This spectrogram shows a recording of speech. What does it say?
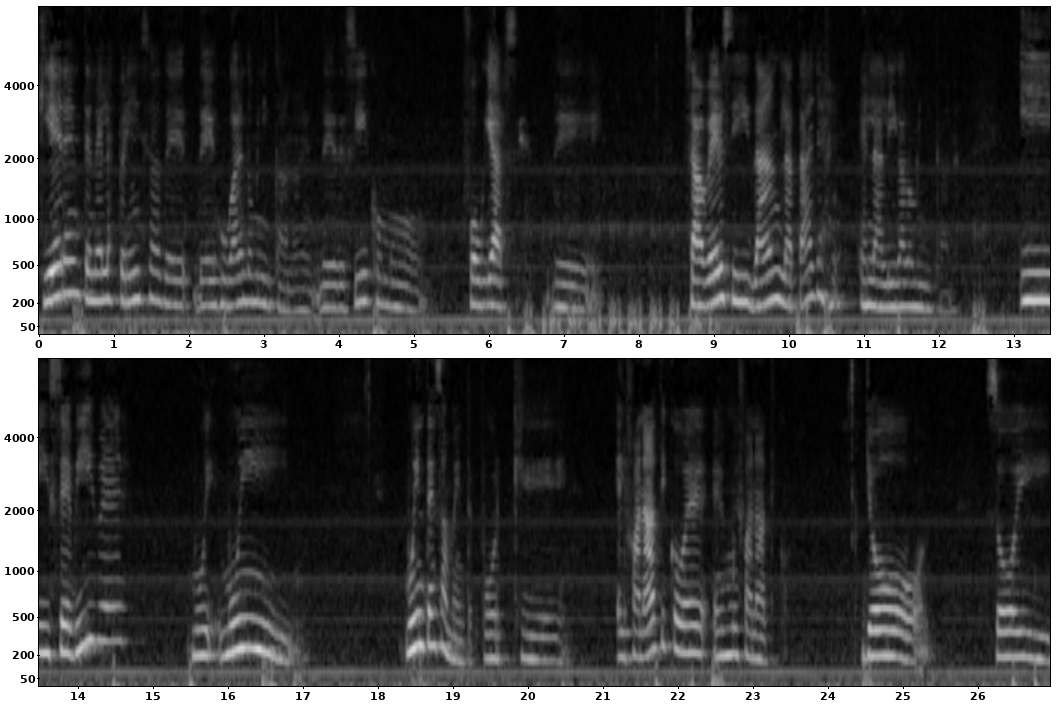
quieren tener la experiencia de, de jugar en Dominicana, de decir como foguearse, de saber si dan la talla en la Liga Dominicana. Y se vive muy, muy, muy intensamente porque el fanático es, muy fanático. Yo soy,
